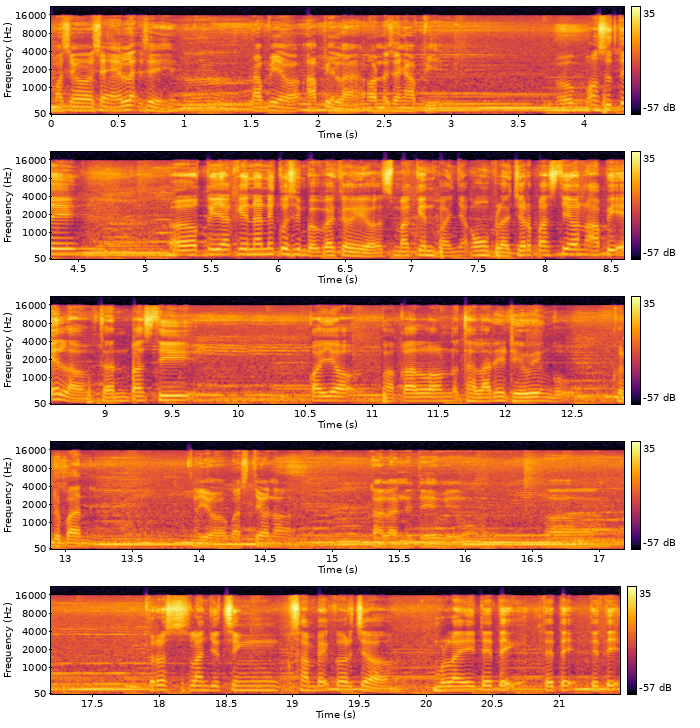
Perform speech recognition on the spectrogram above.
Masih saya elek sih. Tapi ya api lah ono sing api. Oh, maksudnya eh, keyakinan itu sih mbak pegang ya. Semakin banyak kamu belajar pasti on api lah. Dan pasti kayak bakal on dalane dewe kok ke depannya. Iya pasti ono dalan dhewe. Eh, terus lanjut sing sampai kerja. Mulai titik titik titik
